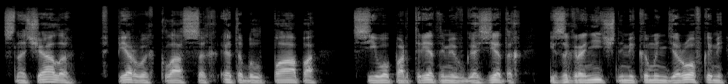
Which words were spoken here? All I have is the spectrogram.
Сначала в первых классах это был папа с его портретами в газетах – и заграничными командировками,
